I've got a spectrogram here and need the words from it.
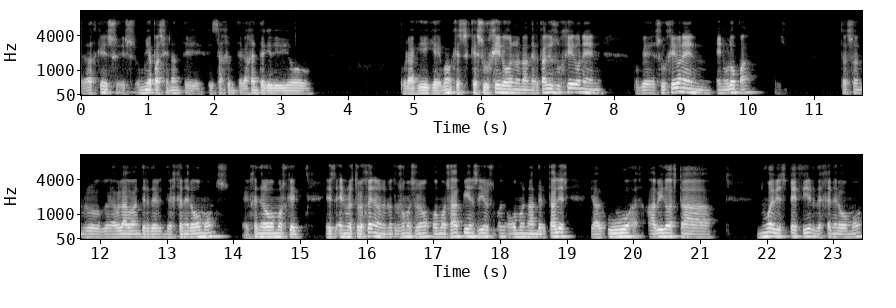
la verdad que es, muy apasionante esa gente, la gente que vivió por aquí, que, bueno, que, surgieron, los neandertales surgieron en, porque surgieron en, Europa. Estas son lo que he hablado antes del, género Homo, el género Homo que en nuestro género, nosotros somos Homo sapiens, ellos Homo neandertales, ya hubo, ha habido hasta nueve especies de género Homo,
